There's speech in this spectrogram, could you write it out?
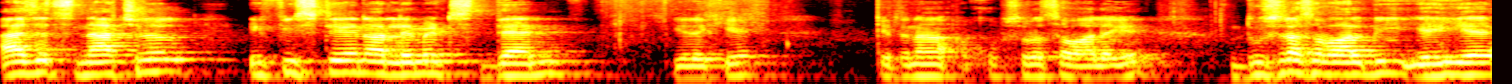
As it's natural if you stay in our limits then یہ دیکھیے، کتنا خوبصورت سوال ہے یہ۔ دوسرا سوال بھی یہی ہے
